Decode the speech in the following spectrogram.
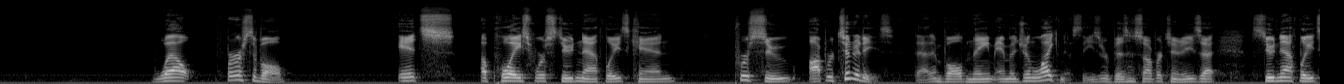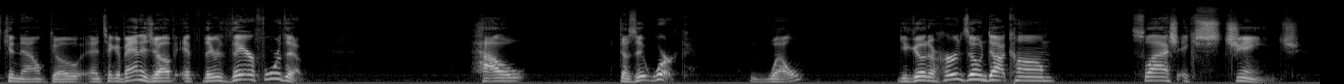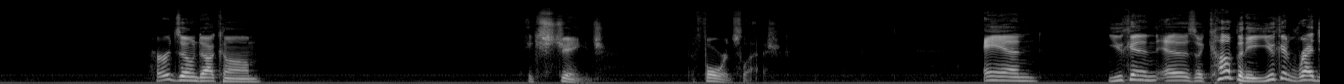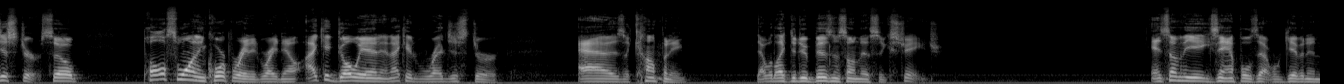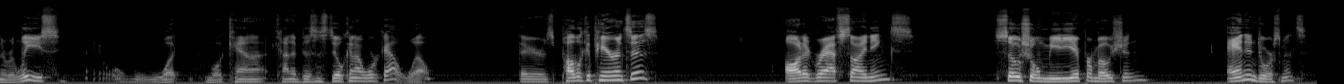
Well, first of all, it's a place where student athletes can pursue opportunities that involve name, image, and likeness. These are business opportunities that student athletes can now go and take advantage of if they're there for them. How does it work? Well, you go to herdzone.com slash exchange. herdzone.com exchange, the forward slash. And you can, as a company, you could register. So, Paul Swann Incorporated right now, I could go in and I could register as a company that would like to do business on this exchange. And some of the examples that were given in the release, what what kind of kind of business deal can I work out? Well, there's public appearances, autograph signings, social media promotion and endorsements,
